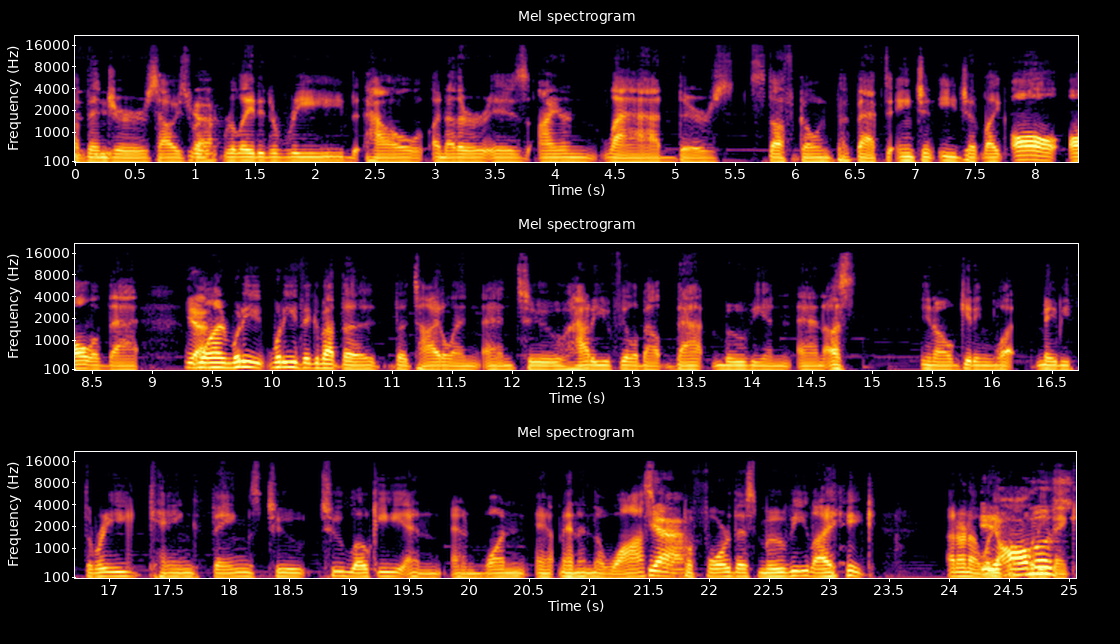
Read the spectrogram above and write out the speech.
Avengers, how he's re- related to Reed, how another is Iron Lad. There's stuff going back to ancient Egypt, like all all of that. Yeah. One, what do you what do you think about the the title, and and two, how do you feel about that movie and and us? You know, getting what maybe three Kang things, two two Loki and and one Ant Man and the Wasp Yeah. before this movie. Like, I don't know. What, it do, you, what do almost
